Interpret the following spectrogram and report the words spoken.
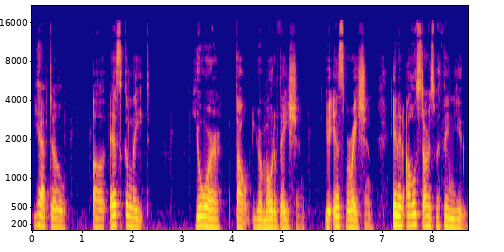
You have to uh, escalate your thought, your motivation, your inspiration, and it all starts within you.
